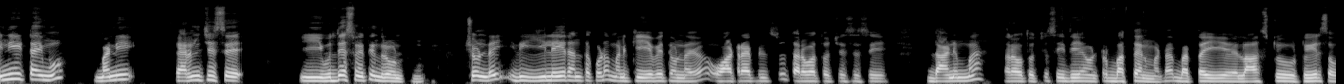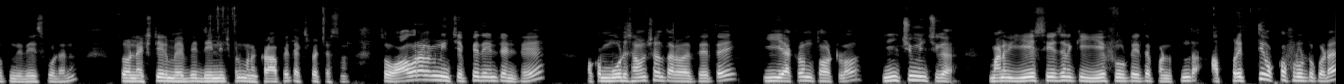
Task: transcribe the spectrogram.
ఎనీ టైము మనీ ఎర్న్ చేసే ఈ ఉద్దేశం అయితే ఇందులో ఉంటుంది. చూడండి ఇది ఈ లేయర్ అంతా కూడా మనకి ఏవైతే ఉన్నాయో వాటర్ యాపిల్స్ తర్వాత వచ్చేసేసి దానిమ్మ తర్వాత వచ్చేసి ఇది ఏమంటారు బత్తాయి అనమాట బత్తాయి లాస్ట్ టూ ఇయర్స్ అవుతుంది ఇది వేసి కూడాను సో నెక్స్ట్ ఇయర్ మేబీ దీని నుంచి కూడా మనం క్రాప్ అయితే ఎక్స్పెక్ట్ చేస్తాం. సో ఓవరాల్గా నేను చెప్పేది ఏంటంటే ఒక మూడు సంవత్సరాల తర్వాత అయితే ఈ ఎకరం తోటలో ఇంచుమించుగా మనం ఏ సీజన్కి ఏ ఫ్రూట్ అయితే పండుతుందో ఆ ప్రతి ఒక్క ఫ్రూట్ కూడా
